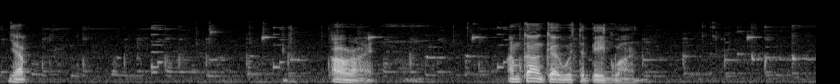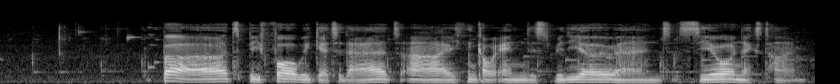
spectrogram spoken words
Yep. Alright. I'm gonna go with the big one. But before we get to that, I think I'll end this video and see you all next time.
